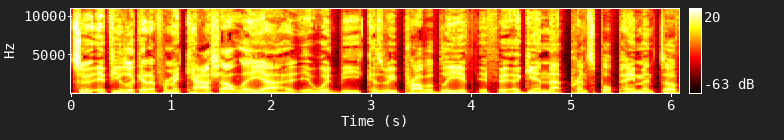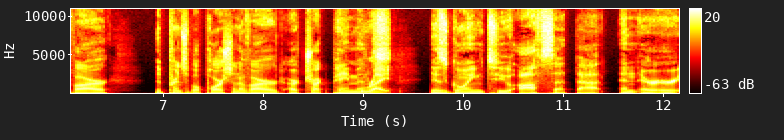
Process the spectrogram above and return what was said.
So if you look at it from a cash outlay, yeah, it, would be because we probably, if, if again that principal payment of our, the principal portion of our our truck payments, Right. is going to offset that and or, or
